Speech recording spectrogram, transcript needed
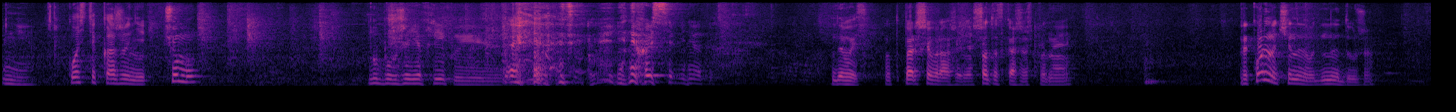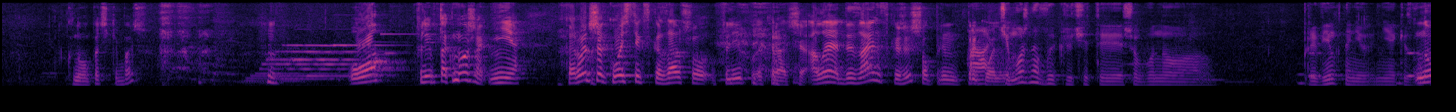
Ні. Костік каже ні. Чому? Ну, бо вже є фліп і, і не хочеться міняти. Дивись, от перше враження. Що ти скажеш про неї? Прикольно чи не, не дуже? Кнопочки, бачиш? Хм. О! Фліп так може? Ні. Коротше, Костік сказав, що фліп краще. Але дизайн скажи, що прям прикольно. А чи можна виключити, щоб воно при вімкненні ніякі звуки Ну,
